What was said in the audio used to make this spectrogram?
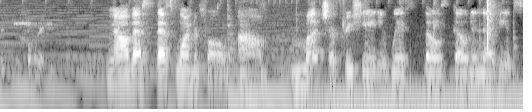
It's important. No, that's that's wonderful. Um, much appreciated with those golden nuggets.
